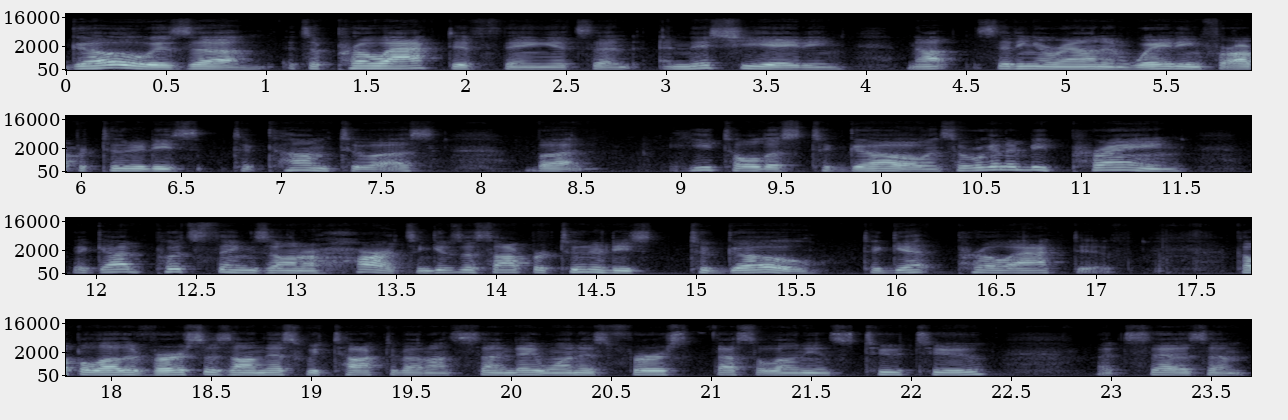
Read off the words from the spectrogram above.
Go is a it's a proactive thing. It's an initiating, not sitting around and waiting for opportunities to come to us, but he told us to go. And so we're going to be praying that God puts things on our hearts and gives us opportunities to go, to get proactive. A couple other verses on this we talked about on Sunday. One is 1 Thessalonians 2 2. It says, um,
